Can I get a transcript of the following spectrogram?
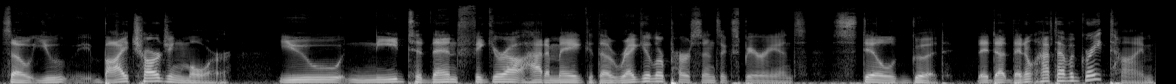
So you by charging more, you need to then figure out how to make the regular person's experience still good. They do, they don't have to have a great time,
